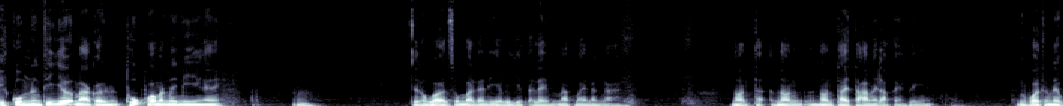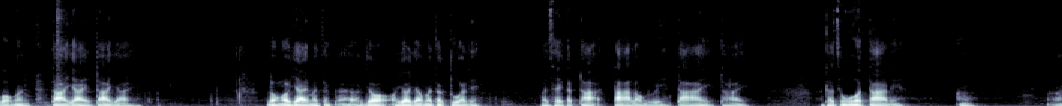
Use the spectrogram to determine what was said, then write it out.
อีกกลุ่มหนึ่งที่เยอะมากก็ทุกข์เพราะมันไม่มีไงอืมแต่หลวงพ่อสมบัติแล้วนี่อย่าไปยึดอะไรมากมายนักหนานอนตนอนนอนตายตาไม่หลับอะไรอย่างเงี้ยหลวงพ่อถึงได้บอกว่าตายายตายาย ลองเอายายมาสักเอายอเอายอยักษ์มาสักตัวดิมาใส่กับตาตาลองดูดิตายตายถ้าสมมติว่าตาเนี่ยเอาเอา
